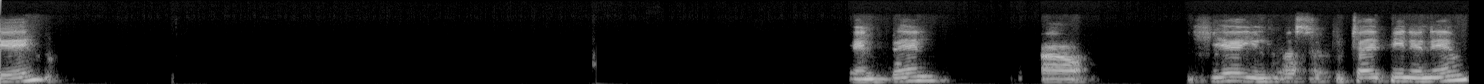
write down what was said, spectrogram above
Okay. And then uh, here you also to type in a name.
